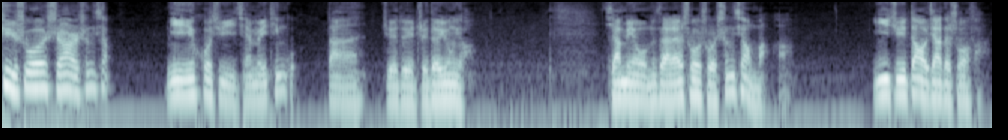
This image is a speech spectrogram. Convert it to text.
据说十二生肖，你或许以前没听过，但绝对值得拥有。下面我们再来说说生肖马。依据道家的说法，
